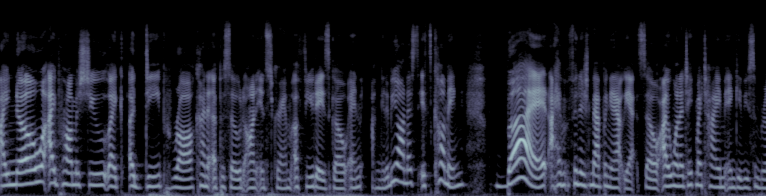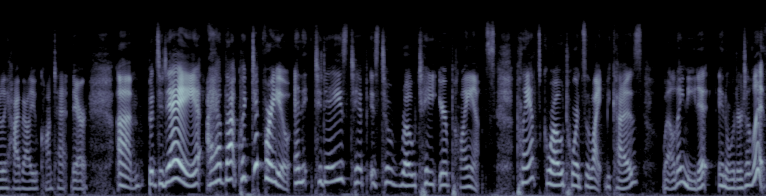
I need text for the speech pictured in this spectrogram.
I know I promised you like a deep, raw kind of episode on Instagram a few days ago, and I'm going to be honest, it's coming, but I haven't finished mapping it out yet. So I want to take my time and give you some really high value content there. Um, but today, I have that quick tip for you. And today's tip is to rotate your plants. Plants grow towards the light because well, they need it in order to live.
